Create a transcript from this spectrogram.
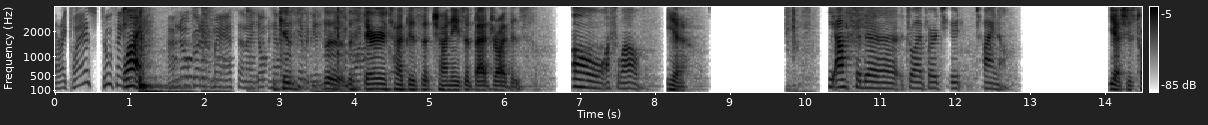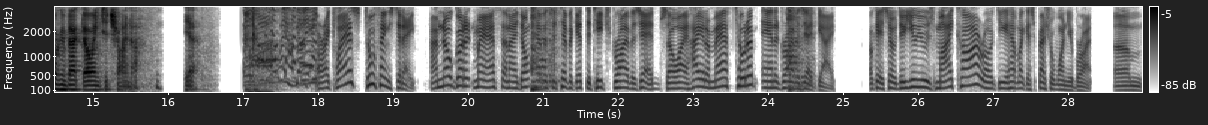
All right, class, two things. Why? I'm no good at math, and I don't have Because the the stereotype is that Chinese are bad drivers. Oh, as well. Yeah. he asked the driver to China. Yeah, she's talking about going to China. Yeah. All right, class, two things today. I'm no good at math, and I don't have a certificate to teach driver's ed, so I hired a math tutor and a driver's ed guy. Okay, so do you use my car, or do you have like a special one you brought? Um,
